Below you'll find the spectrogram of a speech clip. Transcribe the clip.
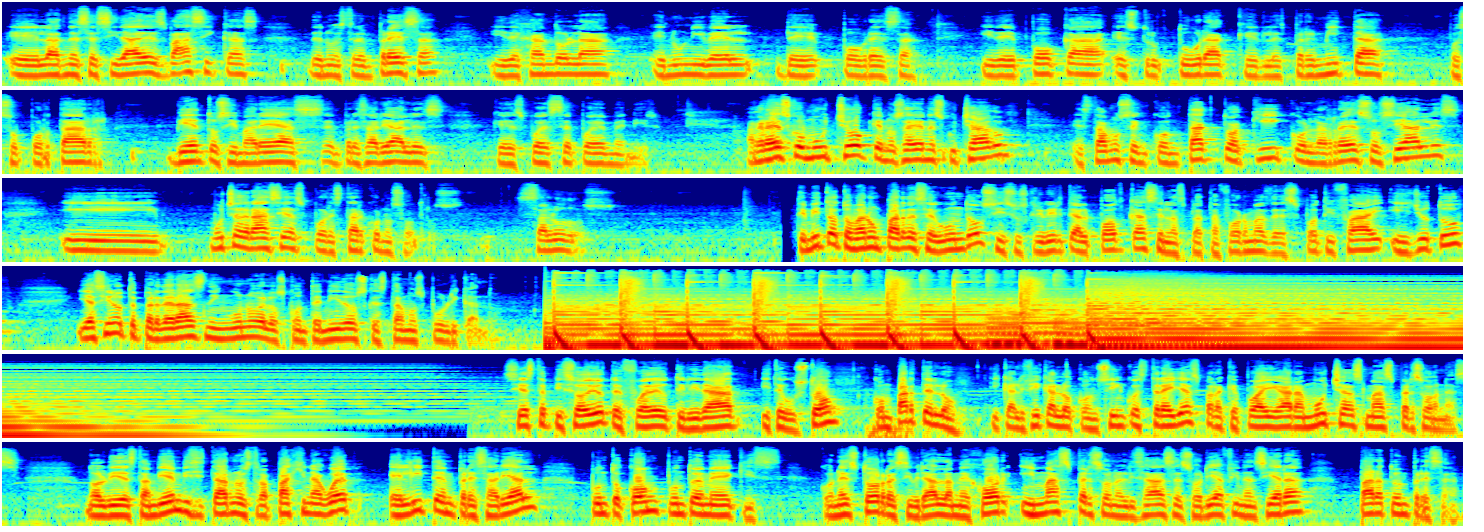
eh, las necesidades básicas de nuestra empresa y dejándola en un nivel de pobreza y de poca estructura que les permita pues soportar vientos y mareas empresariales que después se pueden venir. Agradezco mucho que nos hayan escuchado. Estamos en contacto aquí con las redes sociales y muchas gracias por estar con nosotros. Saludos. Te invito a tomar un par de segundos y suscribirte al podcast en las plataformas de Spotify y YouTube y así no te perderás ninguno de los contenidos que estamos publicando. Si este episodio te fue de utilidad y te gustó, compártelo y califícalo con 5 estrellas para que pueda llegar a muchas más personas. No olvides también visitar nuestra página web eliteempresarial.com.mx. Con esto recibirás la mejor y más personalizada asesoría financiera para tu empresa.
